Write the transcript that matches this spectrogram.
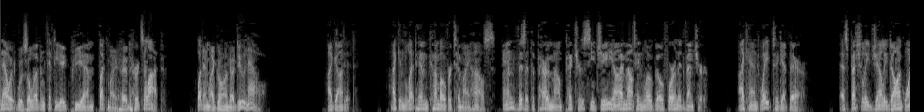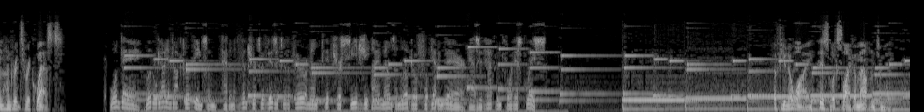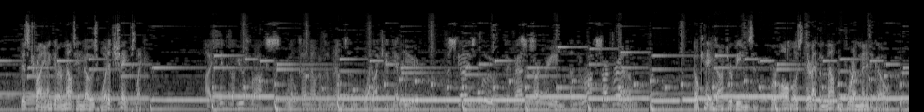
Now it was 11.58 p.m., but my head hurts a lot. What am I gonna do now? I got it. I can let him come over to my house and visit the Paramount Pictures CGI Mountain logo for an adventure. I can't wait to get there. Especially Jelly Dog 100's requests. One day, Little Guy and Dr. Beanson had an adventure to visit to the Paramount Pictures CGI Mountain logo for getting there, as it happened for this place. If you know why, this looks like a mountain to me. This triangular mountain knows what it shapes like. I think the huge rocks will come out of the mountain while I can get here. The sky is blue, the grasses are green, and the rocks are brown. Okay Dr. Beanson, we're almost there at the mountain for a minute ago.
